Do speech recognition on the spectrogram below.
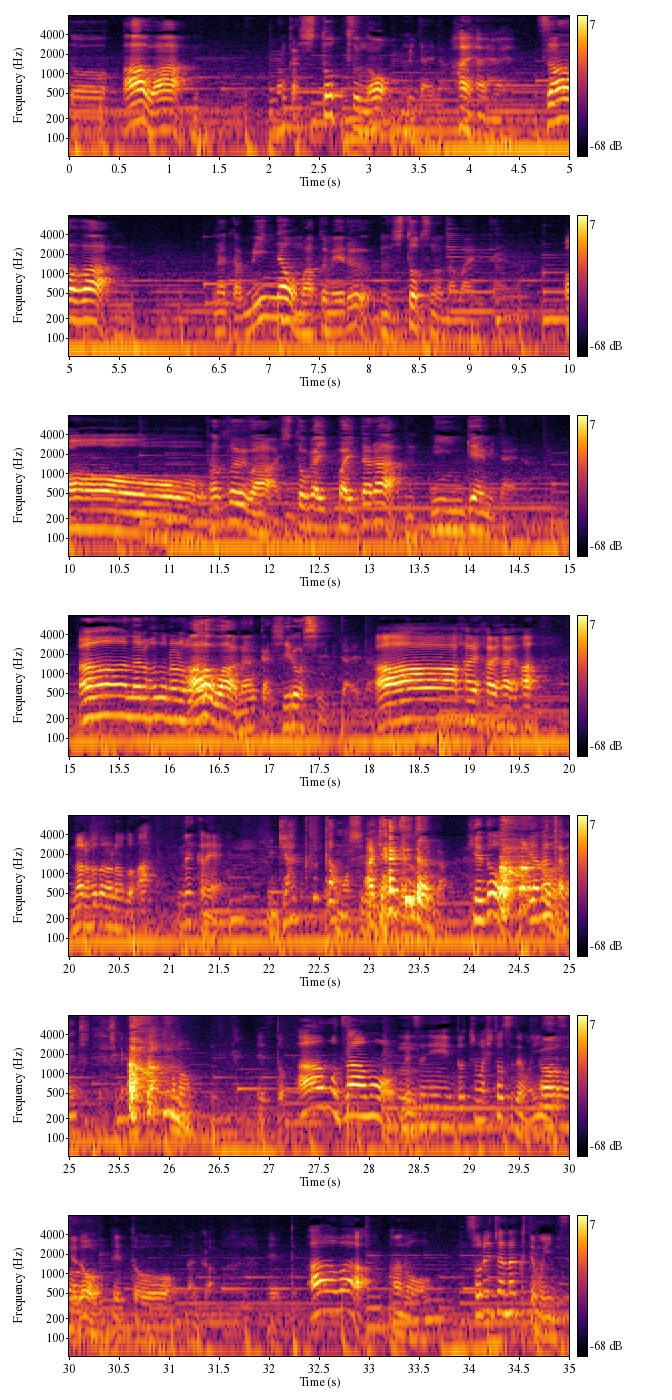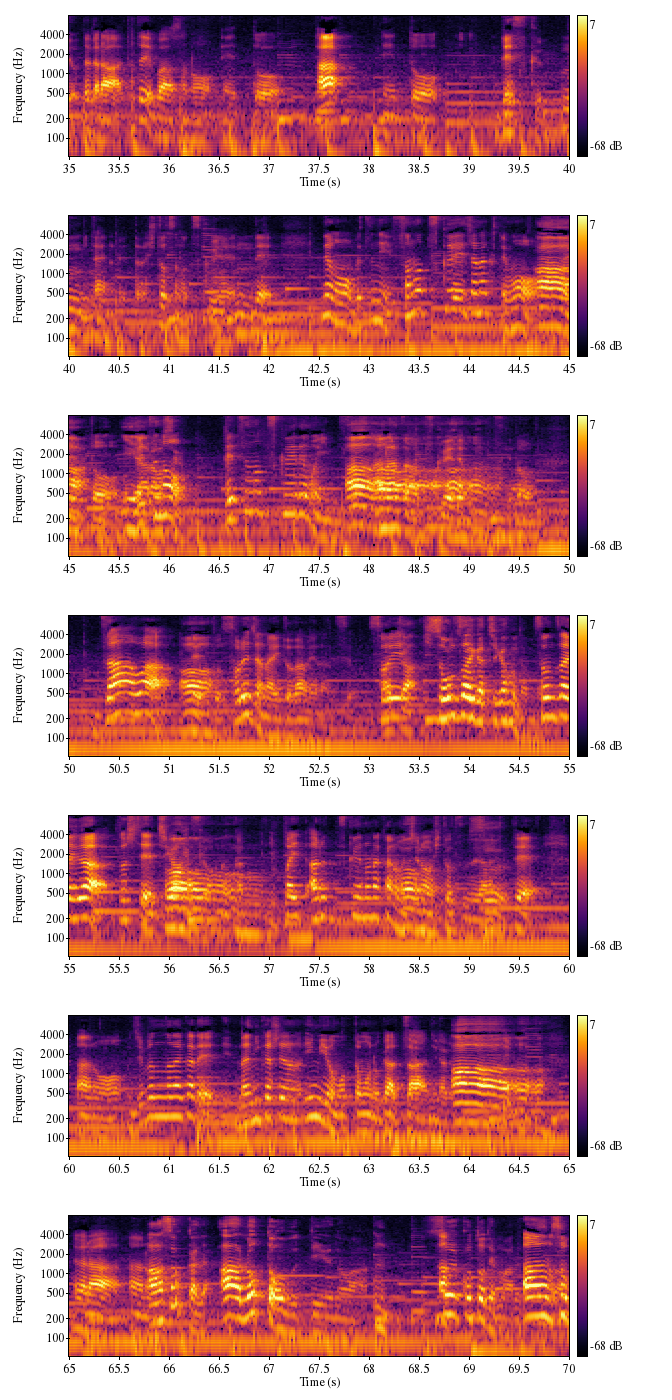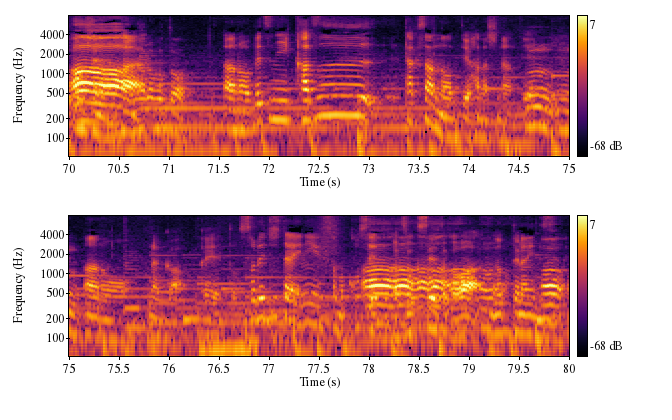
と「あ」はなんか一つのみたいな。はいはいはい「ザ」はなんかみんなをまとめるうん一つの名前みたいな。例えば人がいっぱいいたらう人間みたいあーなるほどなるな「ほど。あ」はなんかひろしみたいな。ああはいはいはい。あなるほどなるほど。あなんかね逆かもしれないあ逆なんだ。けどいやなんかねちょっと違う。そのえっと「あ」も「ザ」も別にどっちも一つでもいいんですけど、えっとなんか「えっと、あ」はあのそれじゃなくてもいいんですよ。だから例えばそのえっと「あ」えっとデスクみたいなので言ったら一つの机で、でも別にその机じゃなくても、えっと、別の別の机でもいいんですよ。あなたの机でもいいんですけど「ザ」は、えっと、それじゃないとダメなんですよ。それ存在が違うんだ存在がとして違うんですよぱいある机の中のうちの一つであってあの自分の中で何かしらの意味を持ったものが「ザ」になるだからあのあそっかじゃあロット・オブっていうのは、うん、そういうことでもある。ああそうかもしれない、はい、なるほど。あの別に数たくさんのっていう話なんで、うんうん、あのなんか、えーと、それ自体にその個性とか属性とかは載ってないんですよ。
